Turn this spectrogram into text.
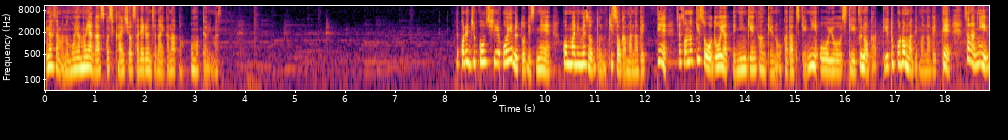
皆様のモヤモヤが少し解消されるんじゃないかなと思っております。でこれ受講し終えるとですね、こんまりメソッドの基礎が学べて、じゃあその基礎をどうやって人間関係のお片付けに応用していくのかっていうところまで学べて、さらに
